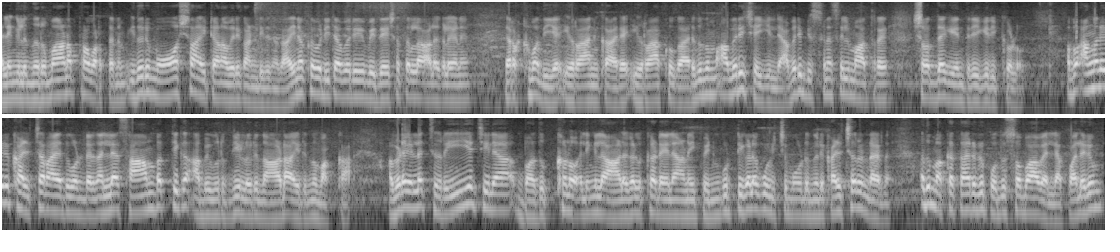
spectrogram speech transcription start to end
അല്ലെങ്കിൽ നിർമ്മാണ പ്രവർത്തനം ഇതൊരു മോശമായിട്ടാണ് അവർ കണ്ടിരുന്നത്. അതിനൊക്കെ വേണ്ടിയിട്ട് അവർ വിദേശത്തുള്ള ആളുകളെയാണ് ഇറക്കുമതി ഇറാൻകാർ ഇറാഖുകാർ ഇതൊന്നും അവർ ചെയ്യില്ല. അവർ ബിസിനസ്സിൽ മാത്രമേ ശ്രദ്ധ കേന്ദ്രീകരിക്കുള്ളൂ. അപ്പോൾ അങ്ങനെ ഒരു കൾച്ചർ ആയതുകൊണ്ട് നല്ല സാമ്പത്തിക അഭിവൃദ്ധിയുള്ള ഒരു നാടായിരുന്നു മക്ക. അവിടെയുള്ള ചെറിയ ചില ബതുക്കളോ അല്ലെങ്കിൽ ആളുകൾക്കിടയിലാണ് ഈ പെൺകുട്ടികളെ കുഴിച്ചു മൂടുന്ന ഒരു കൾച്ചർ ഉണ്ടായിരുന്നത്. അത് മക്കാരൊരു പൊതു സ്വഭാവമല്ല. പലരും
